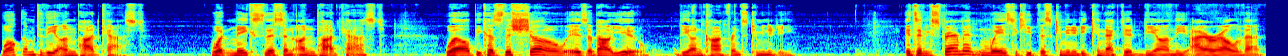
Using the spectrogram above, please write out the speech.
Welcome to the Unpodcast. What makes this an Unpodcast? Well, because this show is about you, the Unconference community. It's an experiment in ways to keep this community connected beyond the IRL event.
